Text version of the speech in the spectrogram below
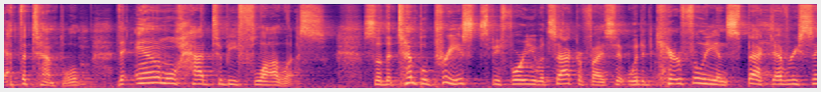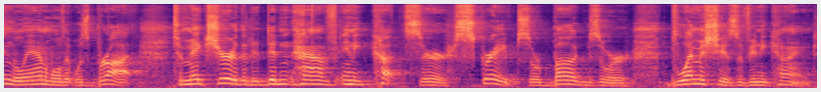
at the temple, the animal had to be flawless. So the temple priests, before you would sacrifice it, would carefully inspect every single animal that was brought to make sure that it didn't have any cuts or scrapes or bugs or blemishes of any kind.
